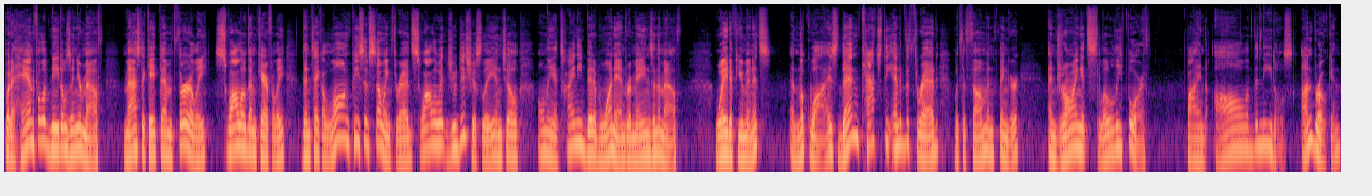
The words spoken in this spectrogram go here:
Put a handful of needles in your mouth, masticate them thoroughly, swallow them carefully, then take a long piece of sewing thread, swallow it judiciously until only a tiny bit of one end remains in the mouth. Wait a few minutes and look wise, then catch the end of the thread with the thumb and finger, and drawing it slowly forth, find all of the needles unbroken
